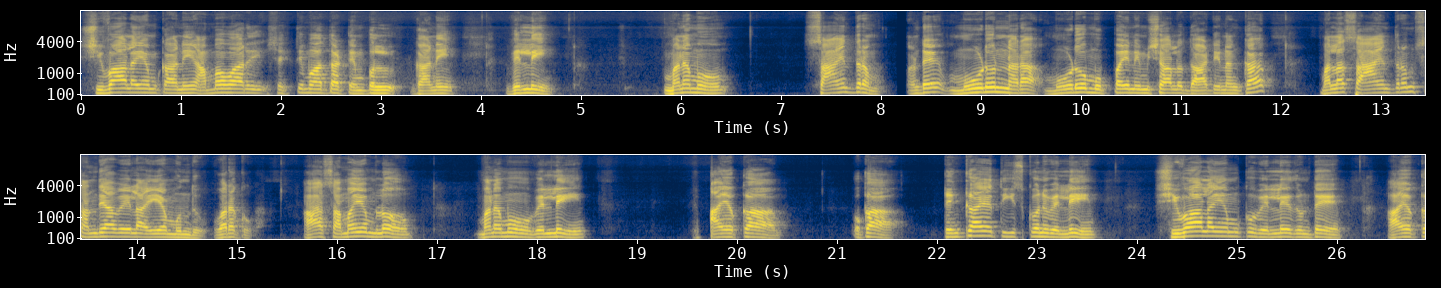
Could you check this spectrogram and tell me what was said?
శివాలయం కానీ అమ్మవారి శక్తిమాత టెంపుల్ కానీ వెళ్ళి మనము సాయంత్రం అంటే మూడున్నర మూడు ముప్పై నిమిషాలు దాటినాక మళ్ళా సాయంత్రం సంధ్యావేళ అయ్యే ముందు వరకు ఆ సమయంలో మనము వెళ్ళి ఆ యొక్క ఒక టెంకాయ తీసుకొని వెళ్ళి శివాలయంకు వెళ్ళేది ఉంటే ఆ యొక్క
